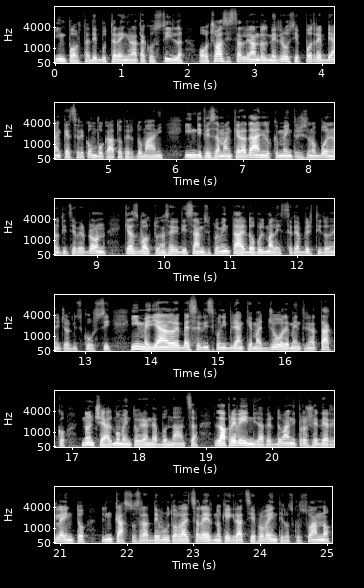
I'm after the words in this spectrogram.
in porta debutterà in granata Costil. Ochoa si sta allenando al Merirosi e potrebbe anche essere convocato per domani. In difesa mancherà Danieluk, mentre ci sono buone notizie per Bron che ha svolto una serie di esami supplementari dopo il malessere avvertito nei giorni scorsi. In mediana dovrebbe essere disponibile anche Maggiore, mentre in attacco non c'è al momento grande abbondanza. La prevendita per domani procede a rilento, l'incasso sarà devoluto all'Al Salerno che grazie ai proventi lo scorso anno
